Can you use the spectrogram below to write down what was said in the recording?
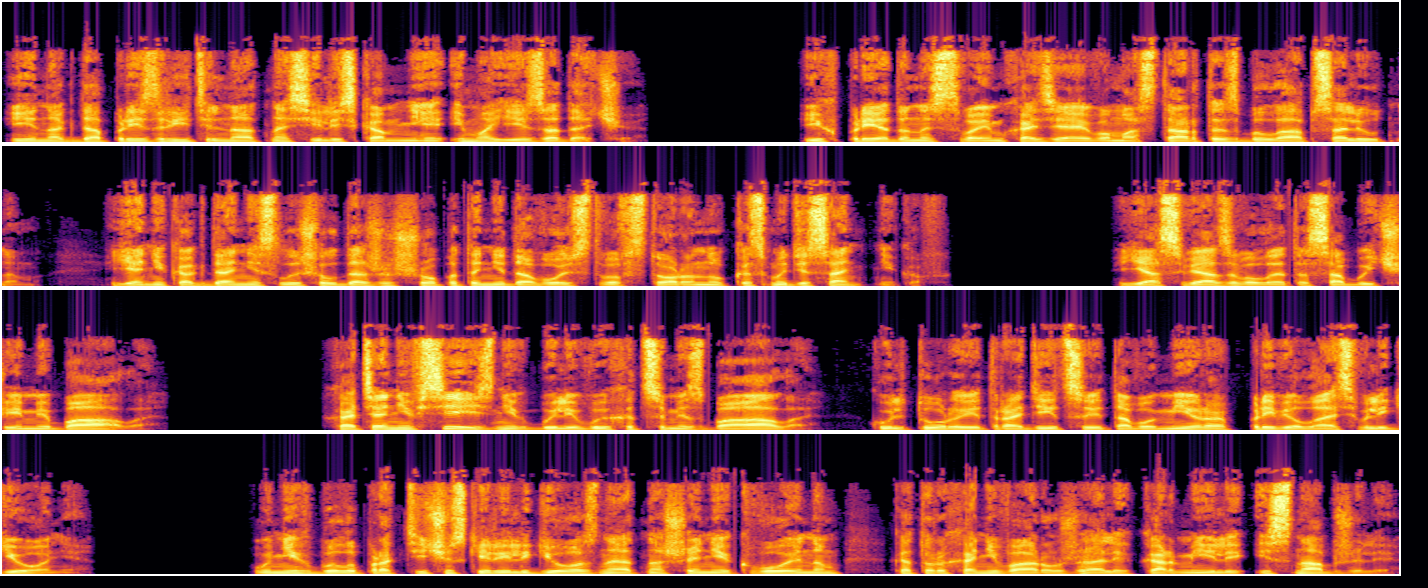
и иногда презрительно относились ко мне и моей задаче. Их преданность своим хозяевам Астартес была абсолютным. Я никогда не слышал даже шепота недовольства в сторону космодесантников. Я связывал это с обычаями Баала. Хотя не все из них были выходцами с Баала, культура и традиции того мира привелась в легионе. У них было практически религиозное отношение к воинам, которых они вооружали, кормили и снабжили.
